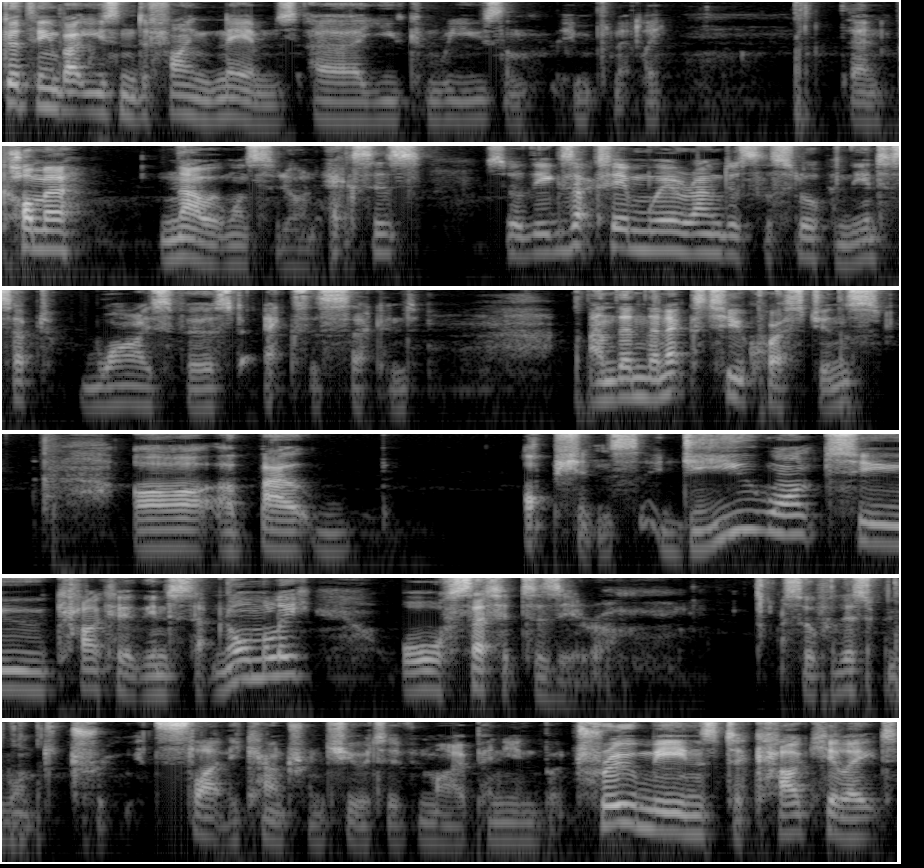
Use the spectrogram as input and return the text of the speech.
Good thing about using defined names, uh, you can reuse them infinitely. Then comma, now it wants to do on x's. So the exact same way around as the slope and the intercept, y's first, x's second. And then the next two questions are about options. Do you want to calculate the intercept normally or set it to zero? So for this, we want true. It's slightly counterintuitive in my opinion, but true means to calculate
